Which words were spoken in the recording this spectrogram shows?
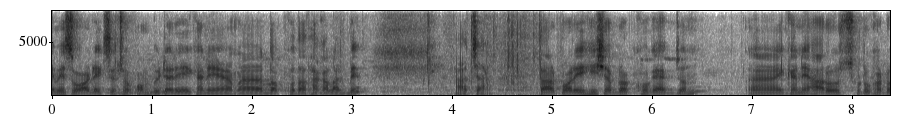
এমএস ওয়ার্ড এক্সেল সহ কম্পিউটারে এখানে দক্ষতা থাকা লাগবে। আচ্ছা তারপরে হিসাবরক্ষক একজন এখানে আরও ছোটোখাটো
